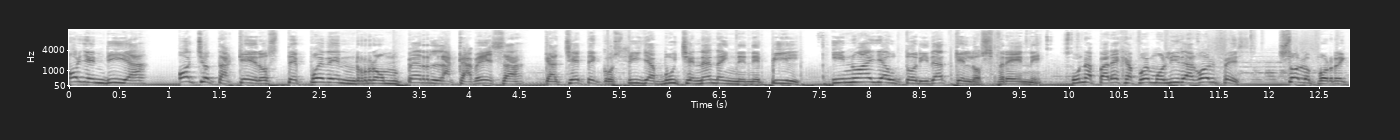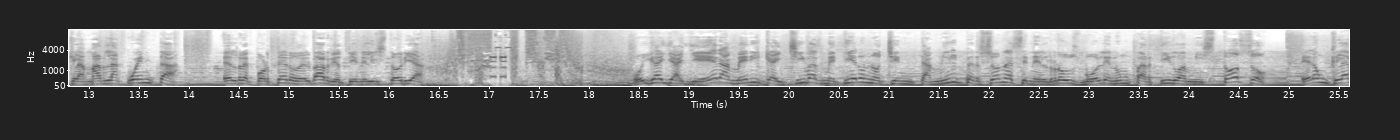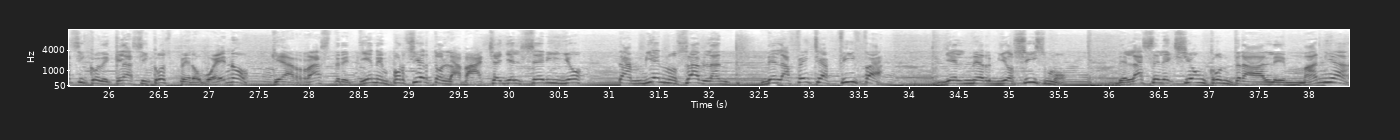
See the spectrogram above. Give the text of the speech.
Hoy en día, ocho taqueros te pueden romper la cabeza, cachete, costilla, buche, nana y nenepil, y no hay autoridad que los frene. Una pareja fue molida a golpes, solo por reclamar la cuenta. El reportero del barrio tiene la historia. Oiga, y ayer América y Chivas metieron 80 mil personas en el Rose Bowl en un partido amistoso. Era un clásico de clásicos, pero bueno, qué arrastre tienen. Por cierto, la bacha y el cerillo también nos hablan de la fecha FIFA y el nerviosismo de la selección contra Alemania.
